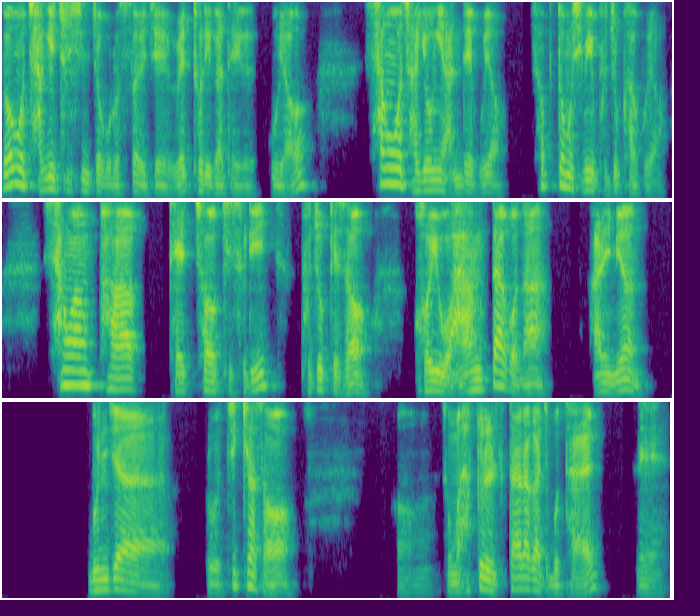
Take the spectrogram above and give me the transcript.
너무 자기 중심적으로서 이제 외톨이가 되고요. 상호작용이 안 되고요. 협동심이 부족하고요. 상황 파악 대처 기술이 부족해서 거의 왕따거나 아니면 문자로 찍혀서 어, 정말 학교를 따라가지 못할 네,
